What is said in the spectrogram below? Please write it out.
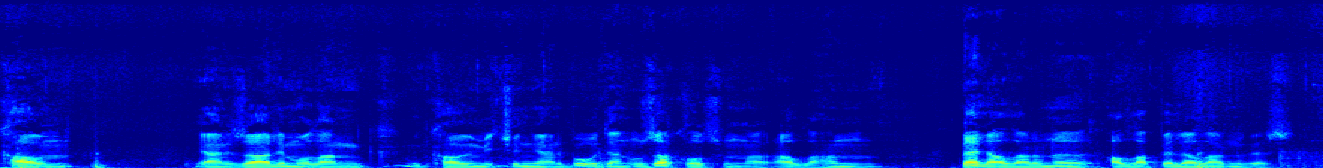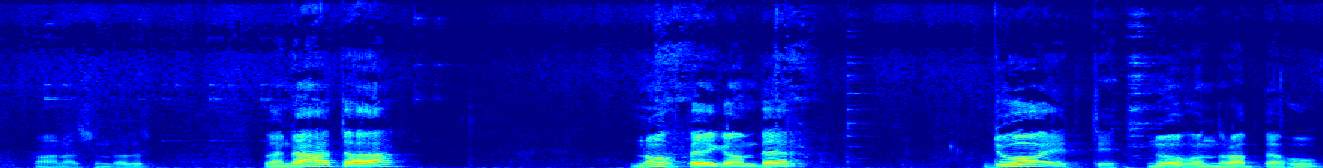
kavm yani zalim olan kavim için yani bu'den uzak olsunlar. Allah'ın belalarını Allah belalarını versin manasındadır. Ve nada Nuh peygamber dua etti. Nuhun Rabbehu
